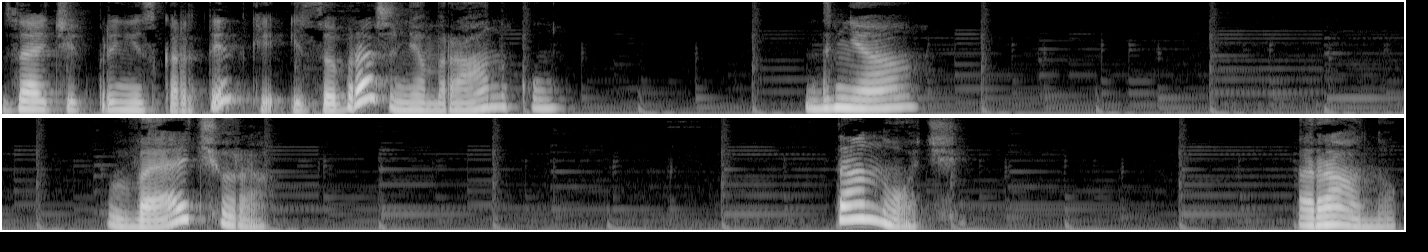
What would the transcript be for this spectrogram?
зайчик приніс картинки із зображенням ранку, дня, вечора та ночі. Ранок,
